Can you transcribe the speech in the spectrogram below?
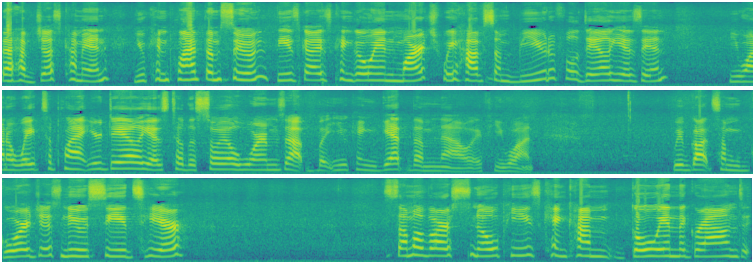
that have just come in. You can plant them soon. These guys can go in March. We have some beautiful dahlias in. You want to wait to plant your dahlias till the soil warms up, but you can get them now if you want. We've got some gorgeous new seeds here. Some of our snow peas can come go in the ground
